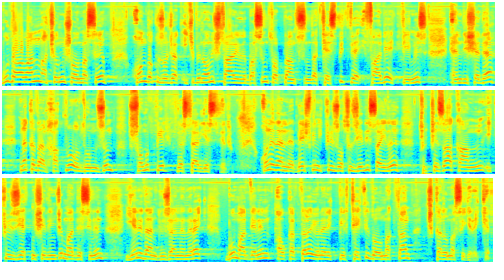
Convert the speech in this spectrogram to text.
Bu davanın açılmış olması 19 Ocak 2013 tarihli basın toplantısında tespit ve ifade ettiğimiz endişede ne kadar haklı olduğumuzun somut bir göstergesidir. O nedenle 5237 sayılı Türk Ceza Kanunu'nun 277. maddesinin yeniden düzenlenerek bu maddenin avukatlara yönelik bir tehdit olmaktan çıkarılması gerekir.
